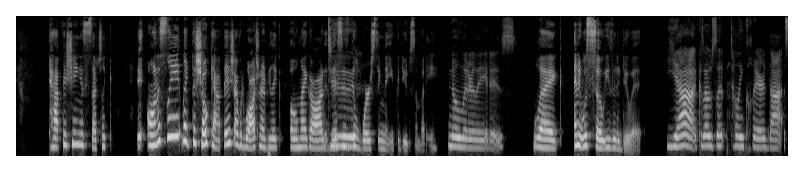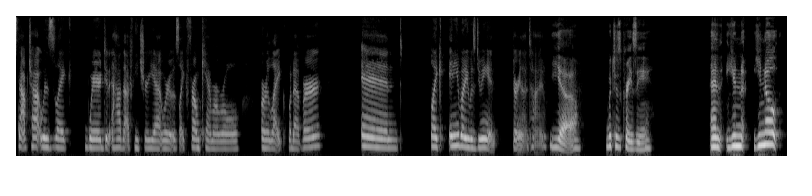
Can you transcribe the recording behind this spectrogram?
catfishing is such like it honestly like the show catfish i would watch and i'd be like oh my god this is the worst thing that you could do to somebody no, literally it is. like and it was so easy to do it Yeah, because I was like, telling Claire that Snapchat was like where it didn't have that feature yet, where it was like from camera roll or like whatever, and like anybody was doing it during that time. Yeah, which is crazy. And you know, you know,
